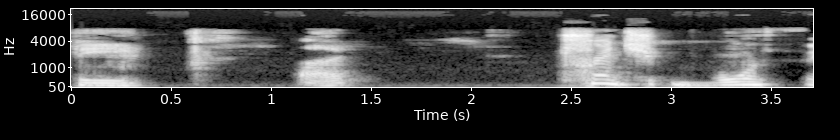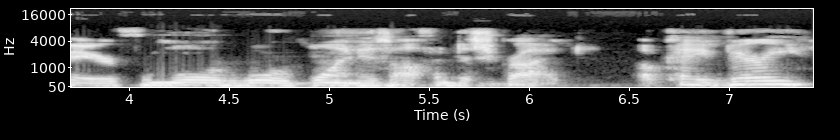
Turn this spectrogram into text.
the uh, trench warfare from World War One is often described. Okay, very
